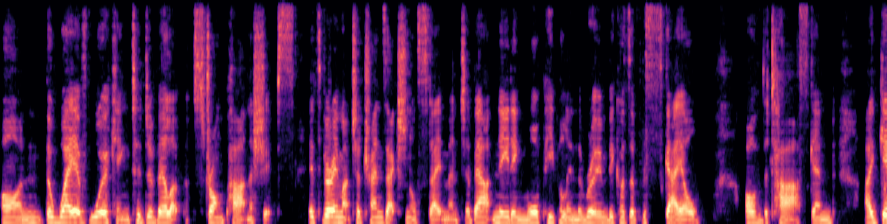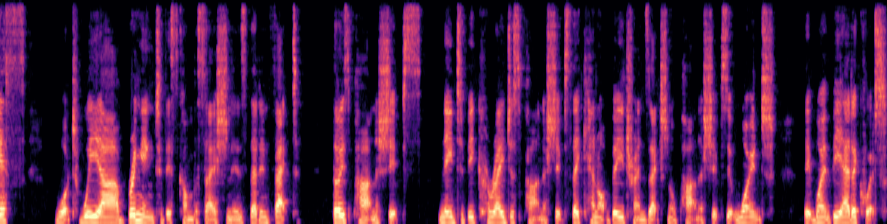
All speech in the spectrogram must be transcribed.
on the way of working to develop strong partnerships. It's very much a transactional statement about needing more people in the room because of the scale of the task. And I guess what we are bringing to this conversation is that, in fact, those partnerships need to be courageous partnerships. They cannot be transactional partnerships. It won't, it won't be adequate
